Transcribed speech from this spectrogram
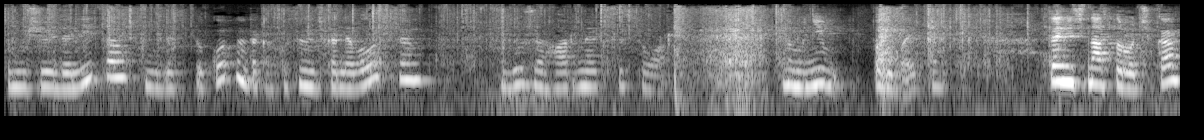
Тому що йде літо, буде спекотно, така косиночка для волосся. Дуже гарний аксесуар. Ну, мені подобається. Це нічна сорочка.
